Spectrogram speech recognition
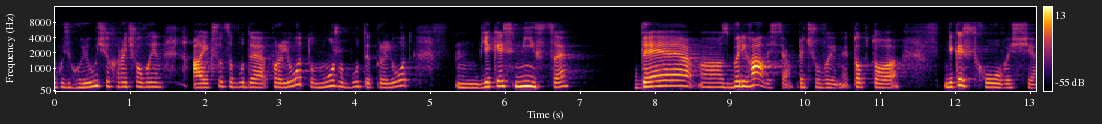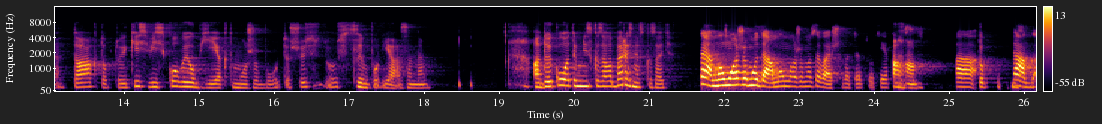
якихось горючих речовин. А якщо це буде прильот, то може бути прильот в якесь місце, де е, зберігалися речовини, тобто якесь сховище, так, тобто якийсь військовий об'єкт може бути, щось з цим пов'язане. А до якого ти мені сказала березня сказати? Те, ми можемо, да, ми можемо завершувати тут якраз. Ага. Так, е,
